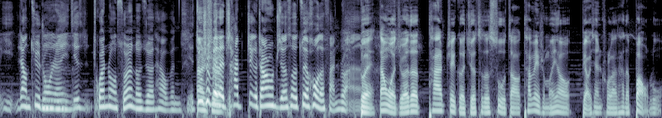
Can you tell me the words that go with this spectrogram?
以让剧中人以嗯及观众所有人都觉得他有问题，但就是是为了他这个张荣角色最后的反转。，对，但我觉得他这个角色的塑造，他为什么要表现出来他的暴露？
